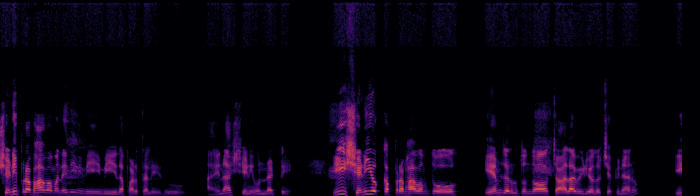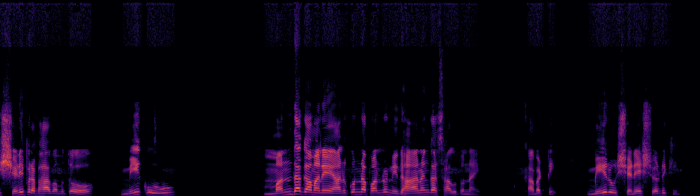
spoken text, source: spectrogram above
శని ప్రభావం అనేది మీ మీద పడతలేదు. అయినా శని ఉన్నట్టే. ఈ శని యొక్క ప్రభావంతో ఏం జరుగుతుందో చాలా వీడియోలో చెప్పినాను. ఈ శని ప్రభావంతో మీకు మందగమనే అనుకున్న పనులు నిదానంగా సాగుతున్నాయి. కాబట్టి మీరు శనేశ్వరుడికి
